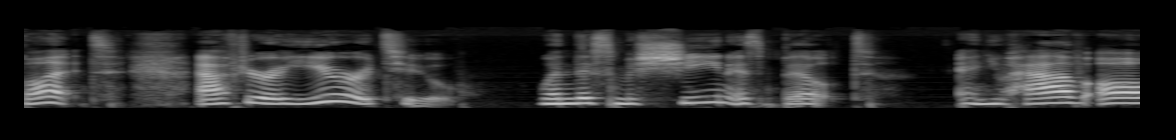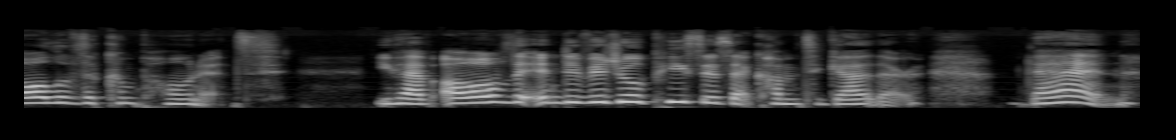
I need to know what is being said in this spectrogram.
But after a year or two, when this machine is built and you have all of the components, you have all of the individual pieces that come together, then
